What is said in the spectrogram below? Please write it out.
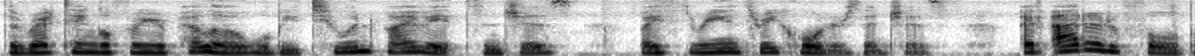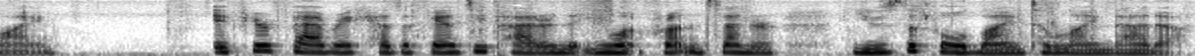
The rectangle for your pillow will be 2 and 5 eighths inches by 3 and 3 quarters inches. I've added a fold line. If your fabric has a fancy pattern that you want front and center, use the fold line to line that up.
